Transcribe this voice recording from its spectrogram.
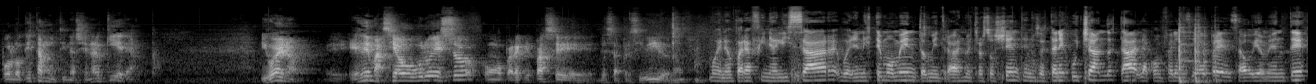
por lo que esta multinacional quiera. Y bueno, es demasiado grueso como para que pase desapercibido, ¿no? Bueno, para finalizar, bueno, en este momento, mientras nuestros oyentes nos están escuchando, está la conferencia de prensa, obviamente,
